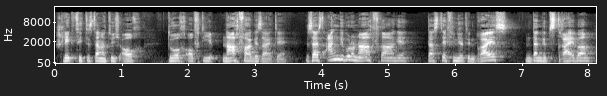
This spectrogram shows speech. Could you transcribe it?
schlägt sich das dann natürlich auch durch auf die Nachfrageseite. Das heißt, Angebot und Nachfrage, das definiert den Preis und dann gibt es Treiber,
